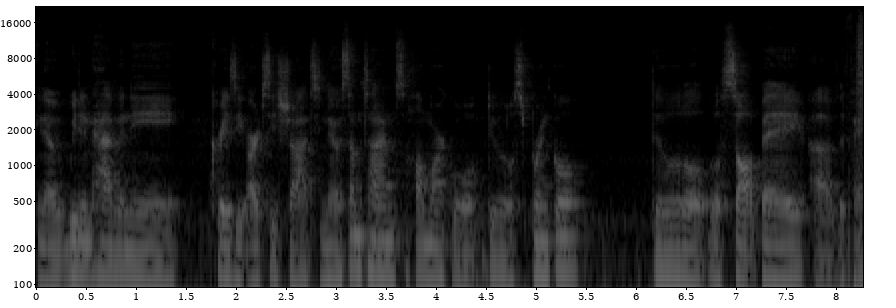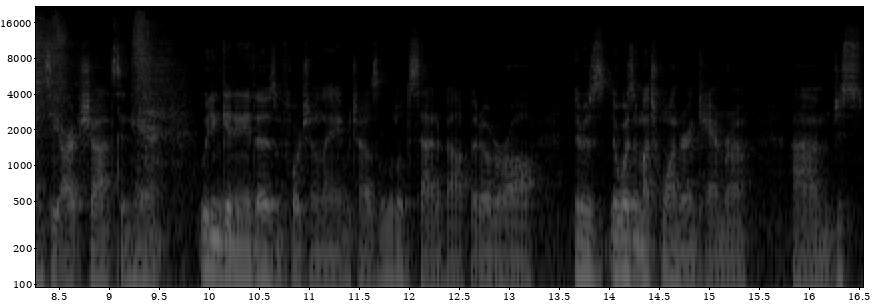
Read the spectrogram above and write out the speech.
You know, we didn't have any crazy artsy shots. You know, sometimes Hallmark will do a little sprinkle, do a little little Salt Bae of the fancy art shots in here. We didn't get any of those, unfortunately, which I was a little sad about. But overall, there was there wasn't much wandering camera. Um, just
